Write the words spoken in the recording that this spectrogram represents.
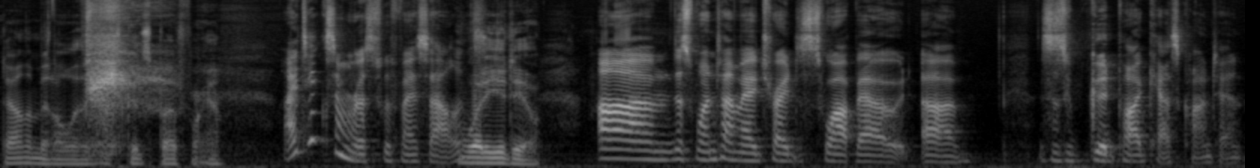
down the middle is a good spot for you. I take some risks with my salads. What do you do? Um, this one time I tried to swap out. Um, this is good podcast content.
